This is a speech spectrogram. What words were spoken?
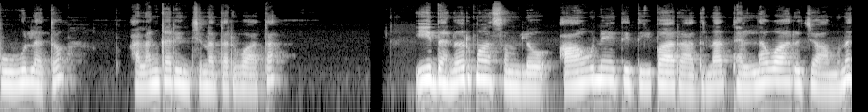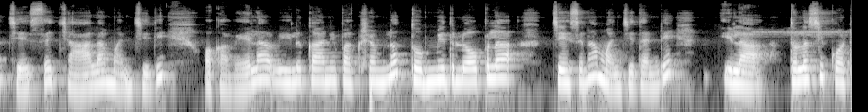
పువ్వులతో అలంకరించిన తరువాత ఈ ధనుర్మాసంలో ఆవునేతి దీపారాధన తెల్లవారుజామున చేస్తే చాలా మంచిది. ఒకవేళ వీలు కాని పక్షంలో తొమ్మిది లోపల చేసినా మంచిదండి. ఇలా తులసి కోట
